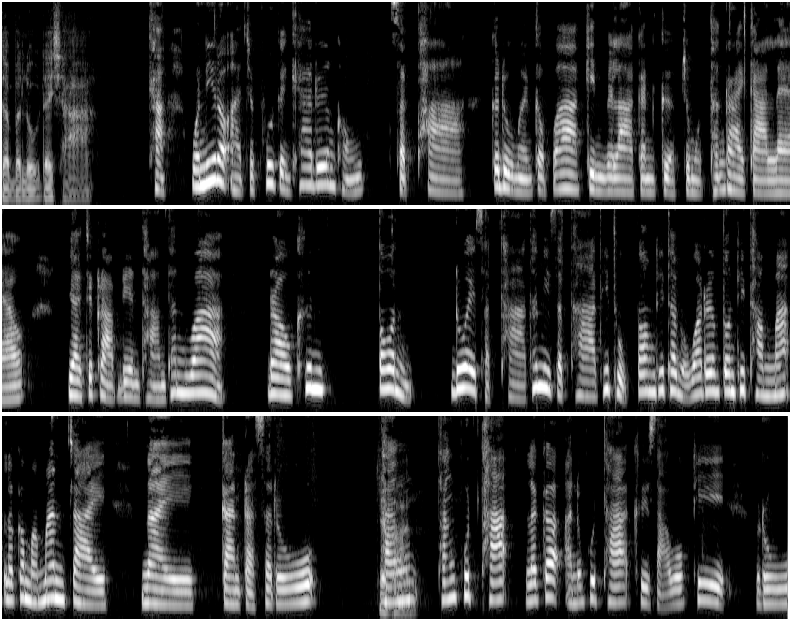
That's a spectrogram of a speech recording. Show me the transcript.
จะบรรลุได้ช้า ค่ะ วันนี้เราอาจจะพูดกันแค่เรื่องของศรัทธา ก็ดูเหมือนกับว่ากินเวลากันเกือบจะหมดทั้งรายการแล้ว อยากจะกราบเรียนถามท่านว่า เราขึ้นต้นด้วยศรัทธา ถ้ามีศรัทธาที่ถูกต้องที่ท่านบอกว่าเริ่มต้นที่ธรรมะ แล้วก็มามั่นใจในการตรัสรู้ ทั้งทั้งพุทธะ และก็อนุพุทธะคือสาวกที่รู้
